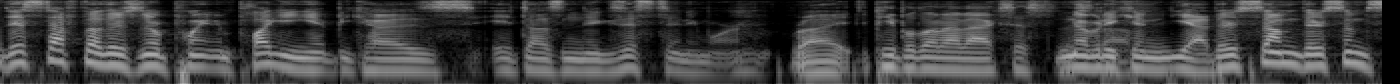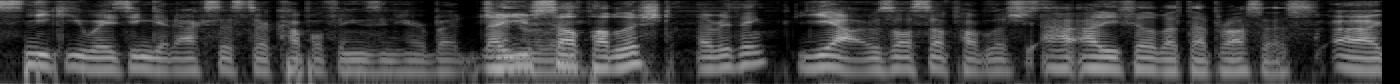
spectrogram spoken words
this stuff though, there's no point in plugging it because it doesn't exist anymore. Right. People don't have access to. This Nobody stuff. can. Yeah, there's some there's some sneaky ways you can get access to a couple things in here, but Now you self-published everything. Yeah, it was all self-published. How, how do you feel about that process? Uh,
